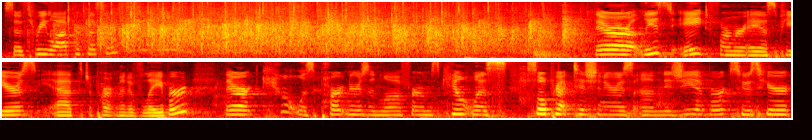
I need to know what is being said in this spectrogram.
So three law professors. There are at least eight former ASPers at the Department of Labor. There are countless partners in law firms, countless sole practitioners. Um, Burks, who's here,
